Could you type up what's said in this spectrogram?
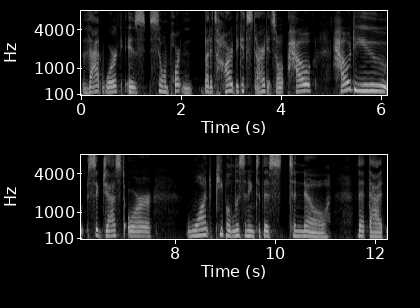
that work is so important, but it's hard to get started. So how, how do you suggest or want people listening to this to know that that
